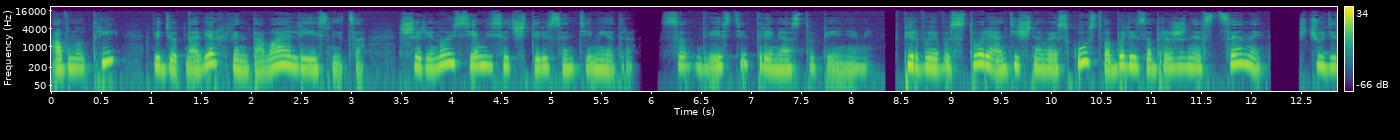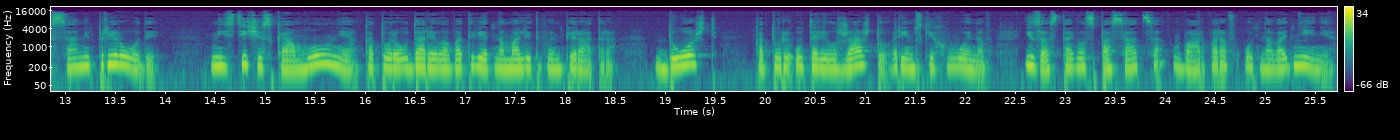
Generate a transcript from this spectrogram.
а внутри ведет наверх винтовая лестница шириной 74 сантиметра с 203 ступенями. Впервые в истории античного искусства были изображены сцены с чудесами природы. Мистическая молния, которая ударила в ответ на молитву императора, дождь, который утолил жажду римских воинов и заставил спасаться варваров от наводнения.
